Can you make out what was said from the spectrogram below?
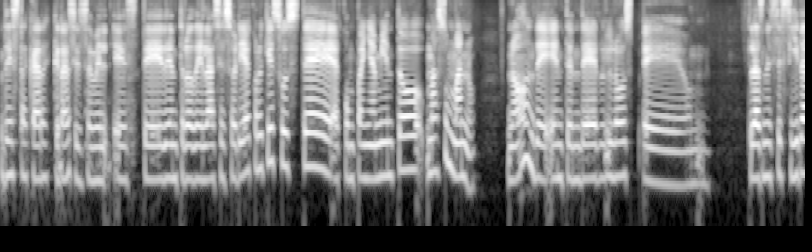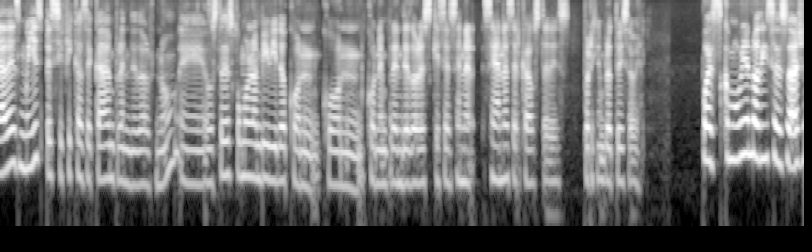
destacar, gracias Isabel, este, dentro de la asesoría creo que es este acompañamiento más humano, ¿no? De entender los, eh, las necesidades muy específicas de cada emprendedor, ¿no? Eh, ¿Ustedes cómo lo han vivido con, con, con emprendedores que se, se, han acercado a ustedes? Por ejemplo, tú, Isabel. Pues como bien lo dices, Ash,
